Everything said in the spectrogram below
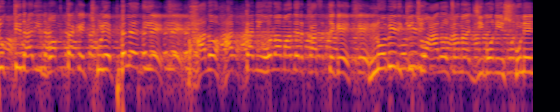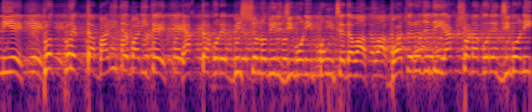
চুক্তিধারী বক্তাকে ছুঁড়ে ফেলে দিয়ে ভালো হাক্কানি ওলামাদের কাছ থেকে নবীর কিছু আলোচনা, জীবনী শুনে নিয়ে প্রত্যেকটা বাড়িতে বাড়িতে একটা করে বিশ্ব নবীর জীবনী পৌঁছে দেওয়া। বছরে যদি একশোটা করে জীবনী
